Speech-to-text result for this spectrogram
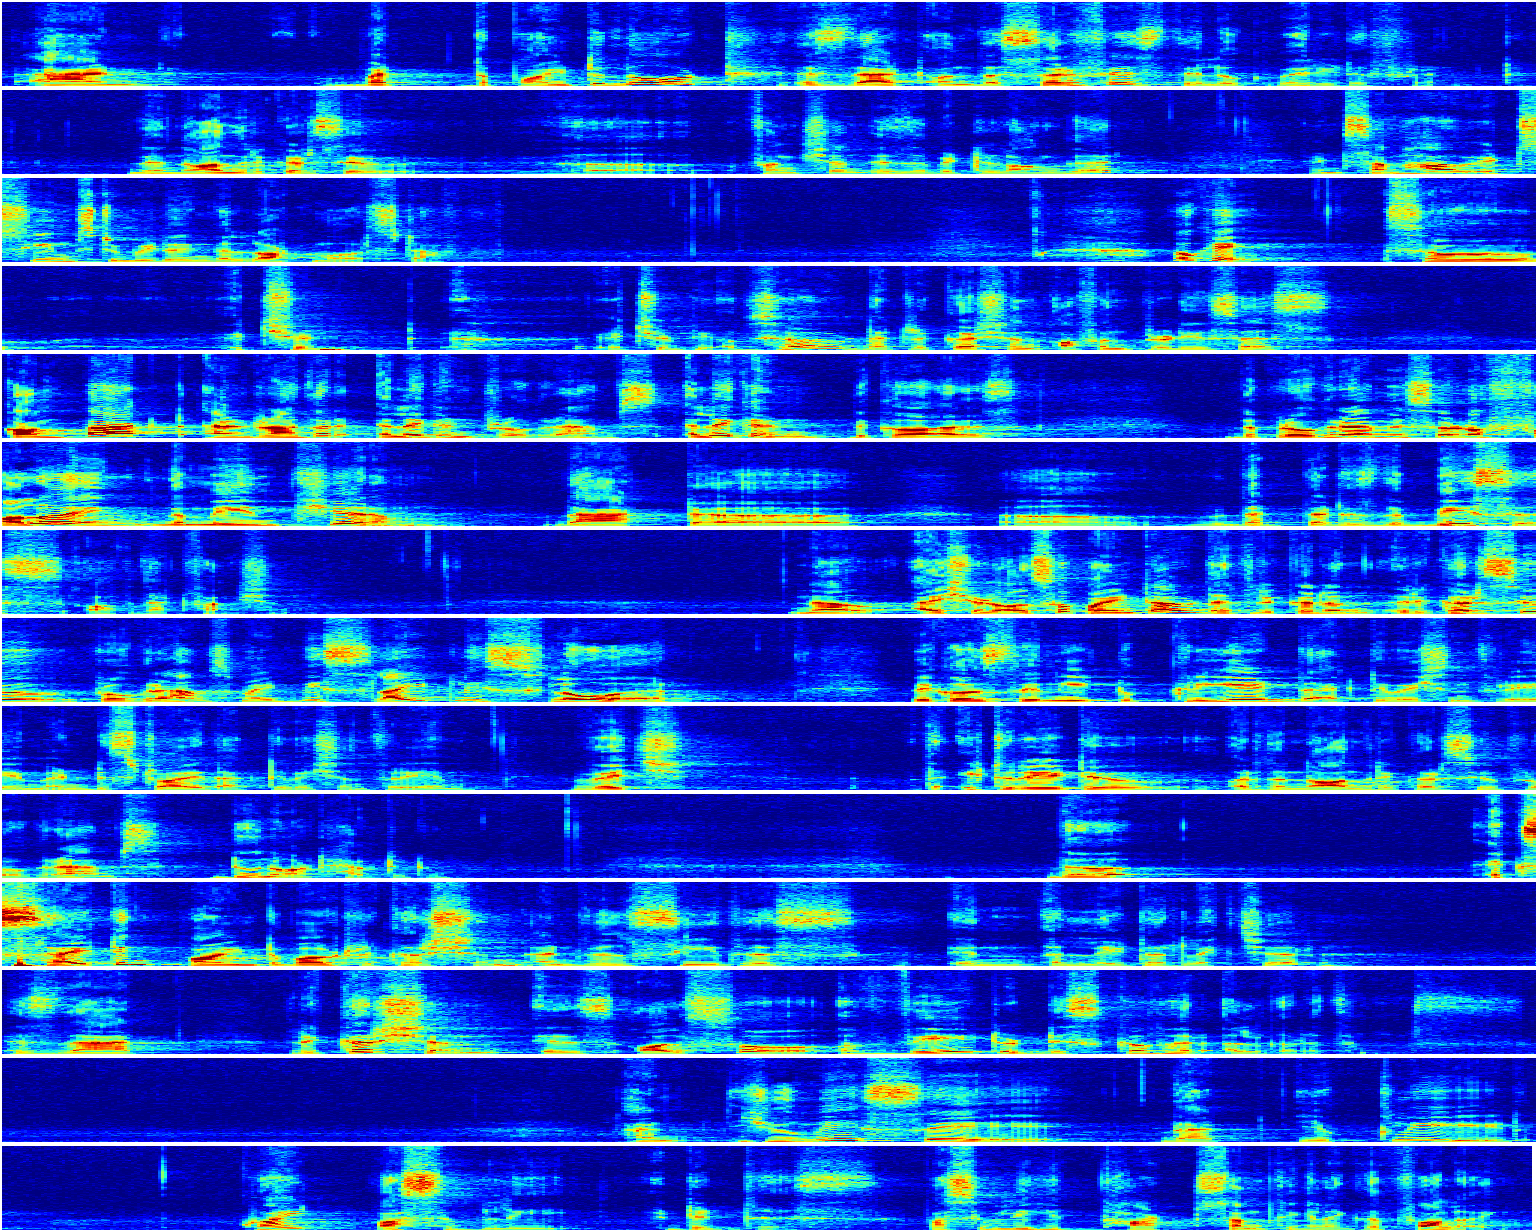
And but the point to note is that on the surface they look very different. The non-recursive uh, function is a bit longer and somehow it seems to be doing a lot more stuff. Okay, so it should it should be observed that recursion often produces compact and rather elegant programs. Elegant because the program is sort of following the main theorem that, uh, uh, that, that is the basis of that function. Now I should also point out that recursive programs might be slightly slower because they need to create the activation frame and destroy the activation frame which the iterative or the non-recursive programs do not have to do. The exciting point about recursion and we will see this in a later lecture is that recursion is also a way to discover algorithms. And you may say that Euclid quite possibly did this, possibly he thought something like the following.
